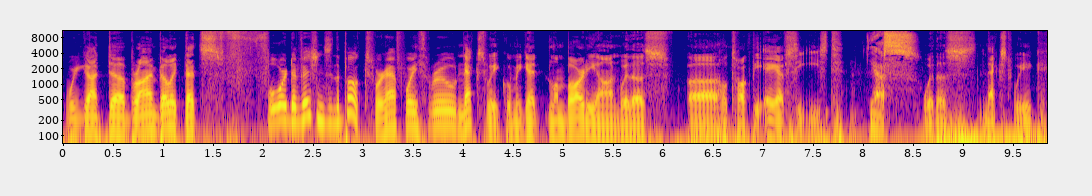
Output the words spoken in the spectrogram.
We got uh, Brian Billick. That's four divisions in the books. We're halfway through next week when we get Lombardi on with us. Uh, he'll talk the AFC East Yes. with us next week.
